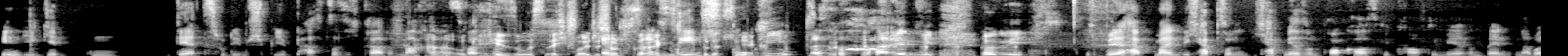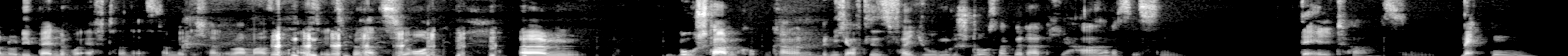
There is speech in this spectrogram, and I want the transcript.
in Ägypten, der zu dem Spiel passt, das ich gerade mache. Ah, Das war okay, schon so ist Ich wollte schon fragen, extrem wo das spooky. Das war irgendwie, irgendwie. Ich hab mein, ich habe so, ein- ich habe mir so ein Brockhaus gekauft in mehreren Bänden, aber nur die Bände, wo F drin ist, damit ich dann immer mal so als Inspiration ähm, Buchstaben gucken kann. Und dann bin ich auf dieses Fayum gestoßen und habe gedacht, ja, das ist ein Delta, das ist ein Becken,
